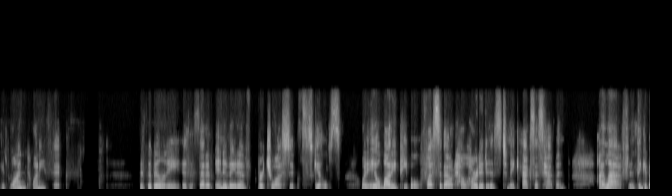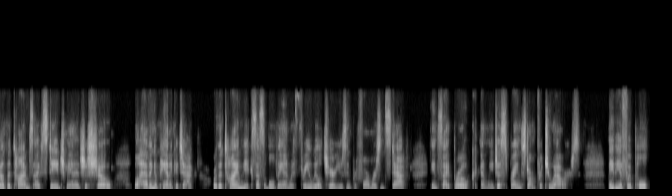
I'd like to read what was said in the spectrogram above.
Page 126. Disability is a set of innovative virtuosic skills. When able-bodied people fuss about how hard it is to make access happen, I laugh and think about the times I've stage managed a show while having a panic attack, or the time the accessible van with three wheelchair using performers and staff inside broke and we just brainstormed for two hours. Maybe if we pulled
